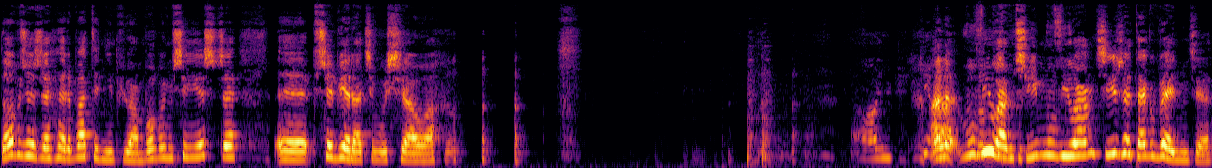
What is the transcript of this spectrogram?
Dobrze, że herbaty nie piłam, bo bym się jeszcze e, przebierać musiała. Oj, Ale to- mówiłam ci, mówiłam ci, że tak będzie.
